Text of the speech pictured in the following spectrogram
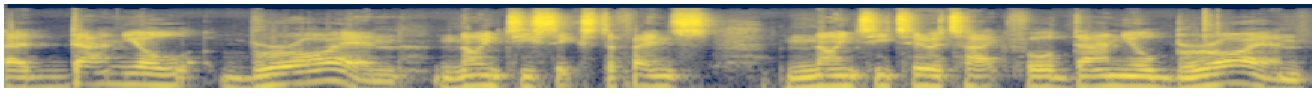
uh, Daniel Bryan. 96 defence, 92 attack for Daniel Bryan.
